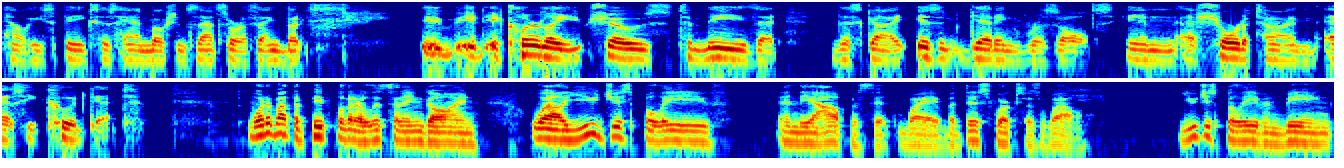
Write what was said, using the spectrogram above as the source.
how he speaks, his hand motions, that sort of thing. But, it, it, it clearly shows to me that this guy isn't getting results in as short a time as he could get. What about the people that are listening going, well, you just believe in the opposite way, but this works as well. You just believe in being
